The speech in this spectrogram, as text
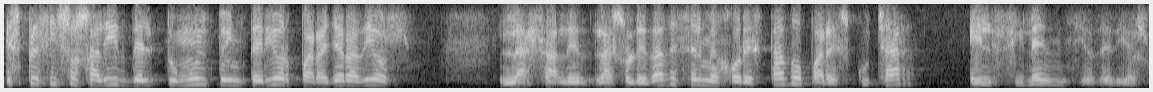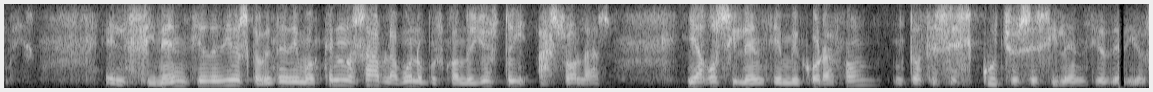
es preciso salir del tumulto interior para hallar a Dios. La, soledad es el mejor estado para escuchar el silencio de Dios mismo. El silencio de Dios, que a veces decimos, ¿qué nos habla? Bueno, pues cuando yo estoy a solas, y hago silencio en mi corazón, entonces escucho ese silencio de Dios.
